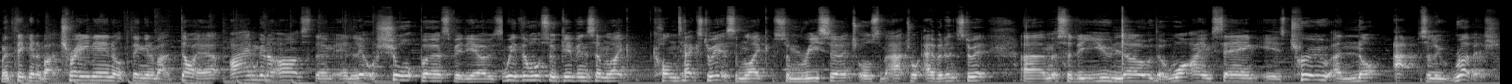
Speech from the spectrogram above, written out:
when thinking about training or thinking about diet I'm gonna answer them in little short burst videos with also giving some like context to it some like some research or some actual evidence to it um, so that you know that what I'm saying is true and not absolute rubbish.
